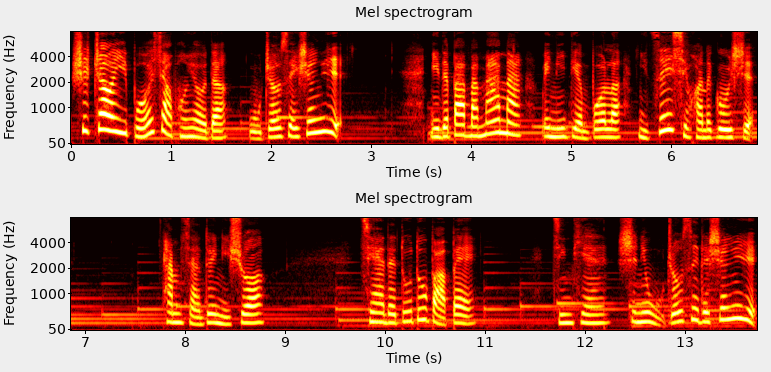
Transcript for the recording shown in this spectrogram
是赵一博小朋友的五周岁生日，你的爸爸妈妈为你点播了你最喜欢的故事，他们想对你说：“亲爱的嘟嘟宝贝，今天是你五周岁的生日。”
